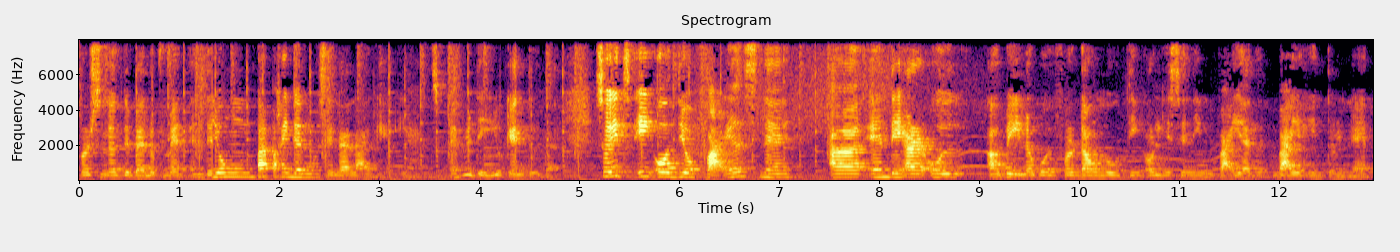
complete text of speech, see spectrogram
personal development and then yung papakinggan mo sila lagi. Yan. So, every day you can do that. So, it's a audio files na uh, and they are all available for downloading or listening via via internet.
